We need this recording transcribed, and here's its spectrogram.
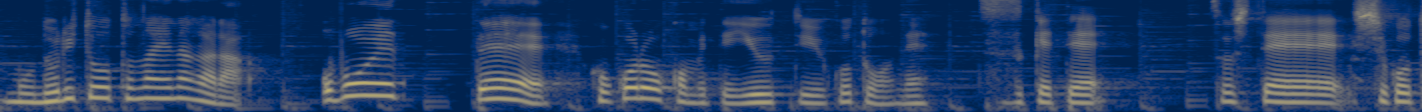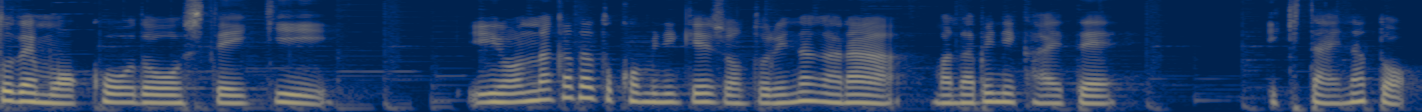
もう祝詞を唱えながら覚えて心を込めて言うっていうことをね、続けて、そして仕事でも行動していき、いろんな方とコミュニケーションを取りながら学びに変えていきたいなと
